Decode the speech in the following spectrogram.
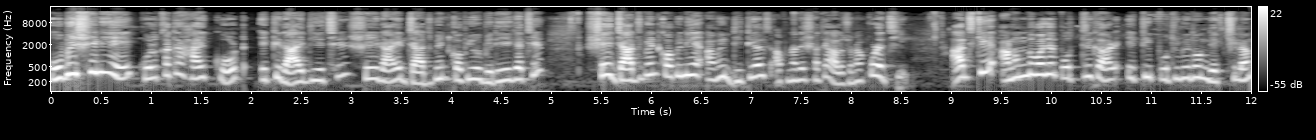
ওবিসি নিয়ে কলকাতা হাইকোর্ট একটি রায় দিয়েছে। সেই রায়ের জাজমেন্ট কপিও বেরিয়ে গেছে। সেই জাজমেন্ট কপি নিয়ে আমি ডিটেলস আপনাদের সাথে আলোচনা করেছি। আজকে আনন্দবাজার পত্রিকার একটি প্রতিবেদন দেখছিলাম,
